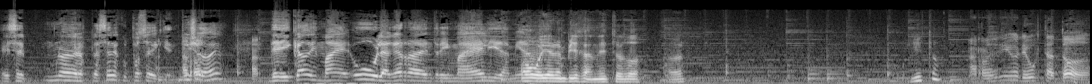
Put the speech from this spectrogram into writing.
Es el- uno de los placeres culposos de quién? ¿Tuyo, eh? Dedicado a Ismael. Uh, la guerra entre Ismael y Damián. Oh, y ahora empiezan estos dos. A ver. ¿Y esto? A Rodrigo le gusta todo,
